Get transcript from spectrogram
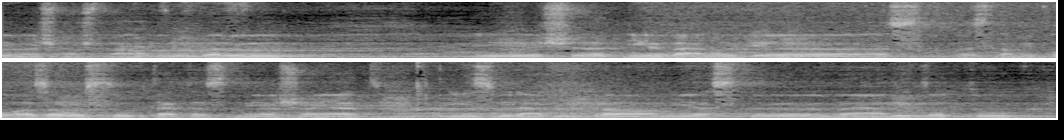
éves most már körülbelül, és nyilván, hogy ezt, ezt amikor hazahoztuk, tehát ezt mi a saját ízvilágunkra, mi ezt beállítottuk,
